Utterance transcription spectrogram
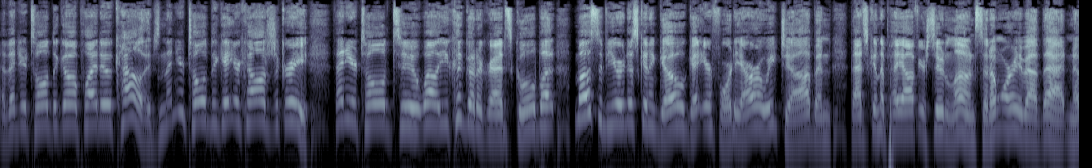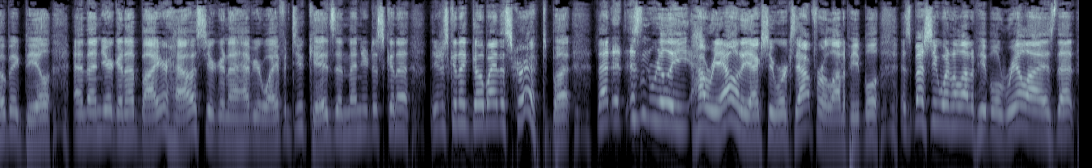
and then you're told to go apply to a college, and then you're told to get your college degree. Then you're told to, well, you could go to grad school, but most of you are just going to go get your 40 hour a week job, and that's going to pay off your student loan. So don't worry about that. No big deal. And then you're going to buy your house, you're going to have your wife and two kids, and then you're just going to, you're just going to go by the script. But that isn't really how reality actually works out for a lot of people, especially when a lot of people realize that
